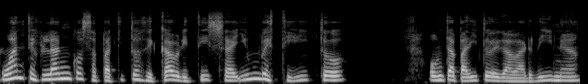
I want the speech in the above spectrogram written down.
Guantes blancos, zapatitos de cabritilla y un vestidito o un tapadito de gabardina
